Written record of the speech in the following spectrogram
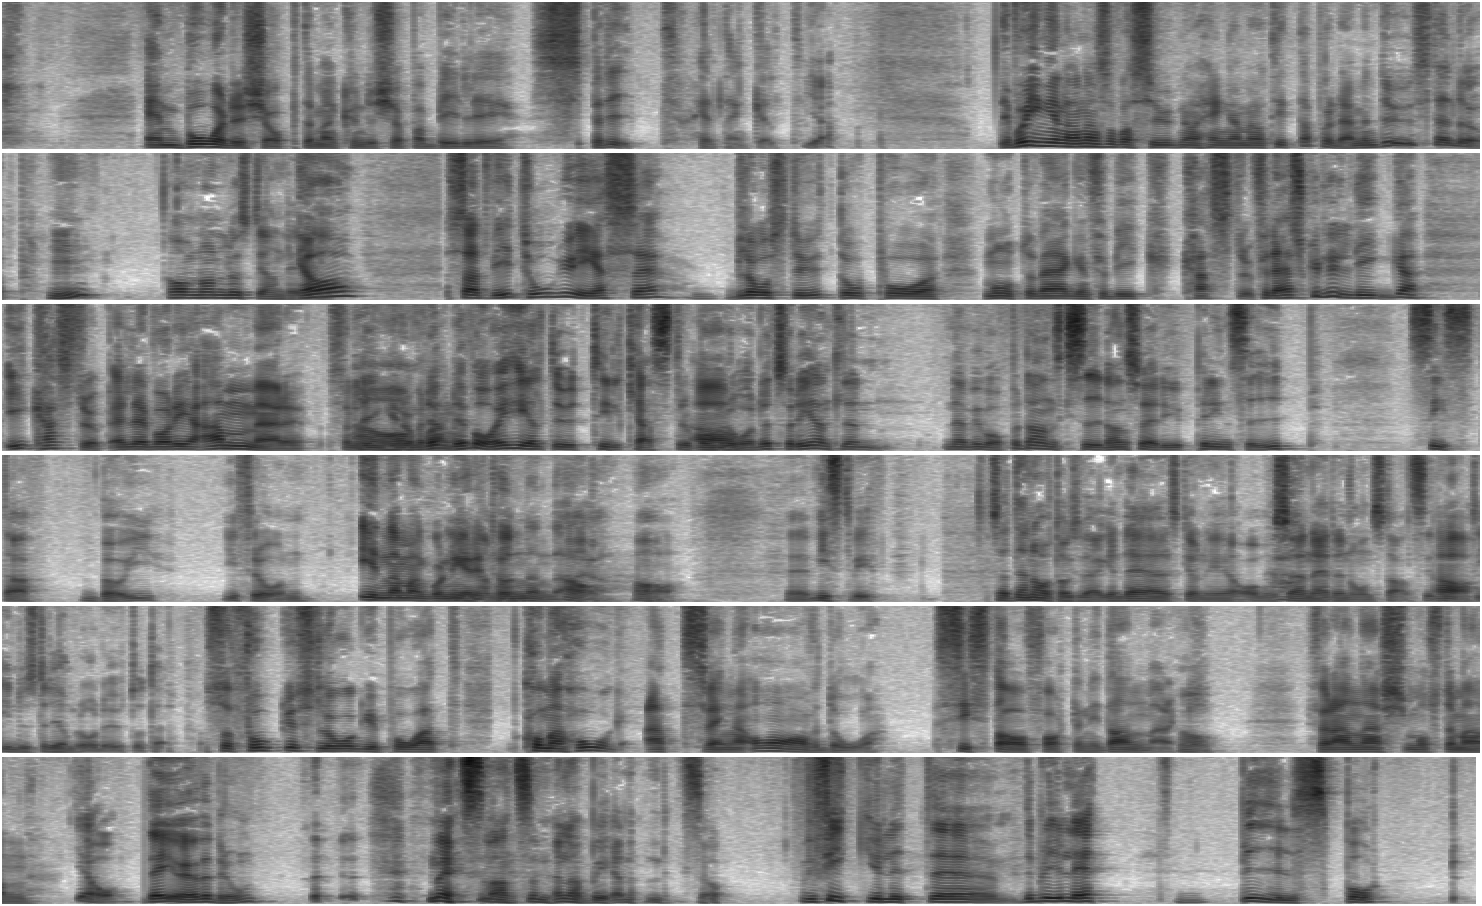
en bordershop där man kunde köpa billig sprit helt enkelt. Ja. Det var ingen annan som var sugna att hänga med och titta på det där, men du ställde upp. Mm. Av någon lustig anledning. Ja, så att vi tog ju Ese, blåste ut då på motorvägen förbi Kastrup. För det här skulle ligga i Kastrup, eller var det i Ammer som ligger Ja, men det, det var ju helt ut till Kastrupområdet. Så det är egentligen, när vi var på dansksidan så är det ju i princip sista böj ifrån, Innan man går ner i man- tunneln där. ja, ja. eh, visste vi. Så att den avtagsvägen, där ska ni av och sen är det någonstans i Ja. industriområde utåt här. Så fokus låg ju på att komma ihåg att svänga av då sista avfarten i Danmark. Ja. För annars måste man... Ja, det är över bron. Med svansen mellan benen liksom. Vi fick ju lite, det blir ju lätt bilsport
